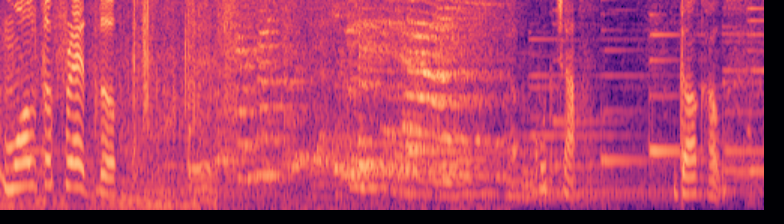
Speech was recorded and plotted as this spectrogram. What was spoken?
molto freddo. Cuccia. Dog house.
